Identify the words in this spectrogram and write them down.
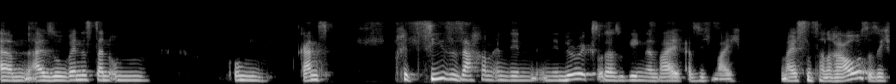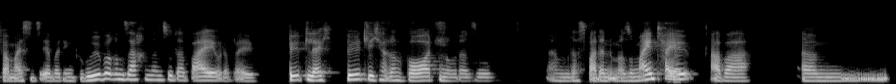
ähm, also wenn es dann um, um ganz präzise Sachen in den, in den Lyrics oder so ging, dann war ich, also ich war ich meistens dann raus. Also ich war meistens eher bei den gröberen Sachen dann so dabei oder bei bildlich, bildlicheren Worten oder so. Ähm, das war dann immer so mein Teil. Aber ähm,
